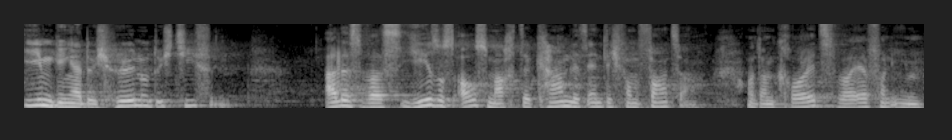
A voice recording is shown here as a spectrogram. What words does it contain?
ihm ging er durch Höhen und durch Tiefen. Alles, was Jesus ausmachte, kam letztendlich vom Vater. Und am Kreuz war er von ihm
